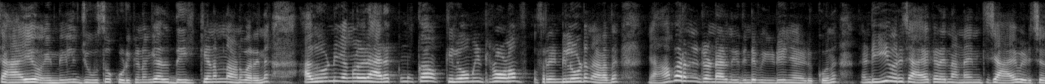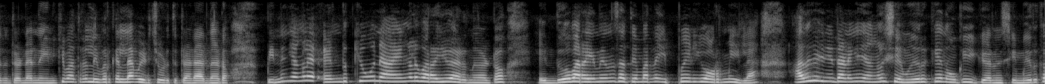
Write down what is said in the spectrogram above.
ചായയോ എന്തെങ്കിലും ജ്യൂസോ കുടിക്കണമെങ്കിൽ അത് ദഹിക്കണം എന്നാണ് പറയുന്നത്. അതുകൊണ്ട് ഞങ്ങൾ ഒരു അരമുക്കാൽ കിലോമീറ്ററോളം ഫ്രണ്ടിലോട്ട് നടന്ന് ഞാൻ പറഞ്ഞിട്ടുണ്ടായിരുന്നു ഇതിന്റെ വീഡിയോ ഞാൻ എടുക്കുമെന്ന്. അതുകൊണ്ട് ഈ ഒരു ചായക്കടയിൽ നിന്നാണ് എനിക്ക് ചായ മേടിച്ചു തന്നിട്ടുണ്ടായിരുന്നു എനിക്ക് മാത്രമല്ല ഇവർക്കെല്ലാം മേടിച്ചു കൊടുത്തിട്ടുണ്ടായിരുന്നു കേട്ടോ. പിന്നെ ഞങ്ങൾ എന്തൊക്കെയോ ന്യായങ്ങൾ പറയുമായിരുന്നു കേട്ടോ. എന്തുവാ പറയുന്നതെന്ന് സത്യം പറഞ്ഞാൽ ഇപ്പോൾ എനിക്ക് ഓർമ്മയില്ല. അത് കഴിഞ്ഞിട്ടാണെങ്കിൽ ഞങ്ങൾ ഷെമീർക്കെ നോക്കി നിൽക്കുമായിരുന്നു ഷെമീർക്ക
